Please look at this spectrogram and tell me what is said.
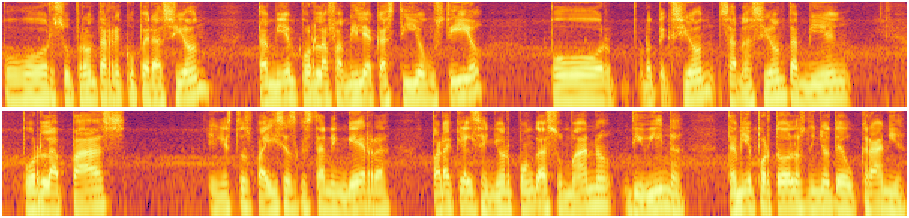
por su pronta recuperación, también por la familia Castillo Bustillo, por protección, sanación, también por la paz en estos países que están en guerra, para que el Señor ponga su mano divina, también por todos los niños de Ucrania.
